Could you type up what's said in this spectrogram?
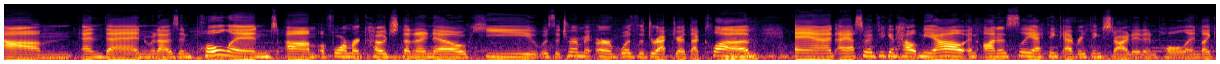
Um, and then when I was in Poland, um, a former coach that I know, he was the tournament or was the director at that club, and I asked him if he can help me out. And honestly, I think everything started in Poland. Like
